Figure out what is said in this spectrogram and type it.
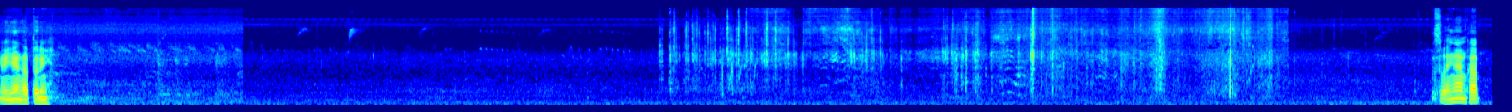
ยงแห้งครับตัวนี้สวยงามครับ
